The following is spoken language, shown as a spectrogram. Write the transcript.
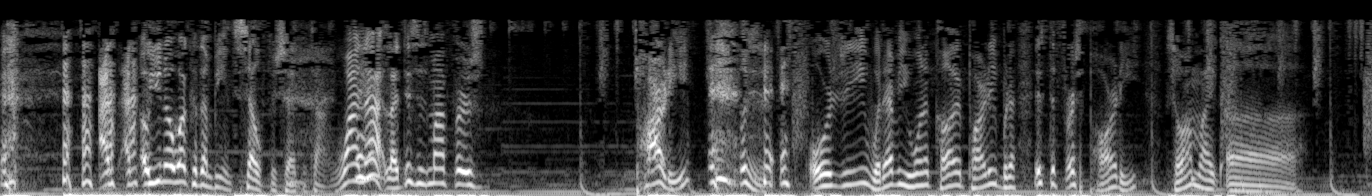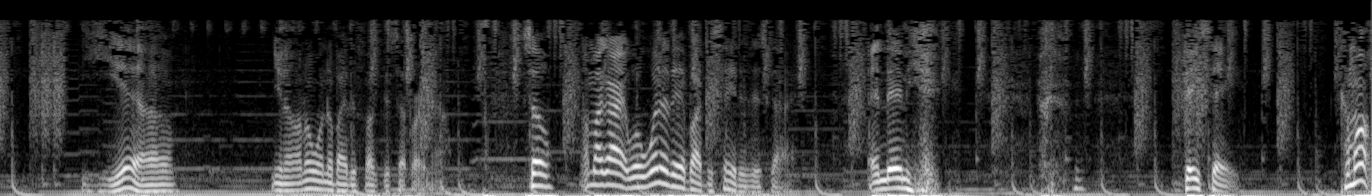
I, I, oh, you know what? Because I'm being selfish at the time. Why not? Like this is my first party. What is it? Orgy, whatever you want to call it, party. But it's the first party, so I'm like, uh, yeah. You know, I don't want nobody to fuck this up right now. So I'm like, all right. Well, what are they about to say to this guy? And then he, they say, "Come on,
